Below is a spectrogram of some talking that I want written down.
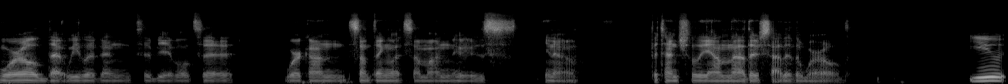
world that we live in to be able to work on something with someone who's, you know, potentially on the other side of the world. You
